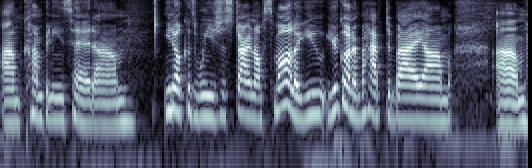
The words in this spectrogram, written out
um, companies had. Um, you know, because when you're just starting off smaller, you you're going to have to buy um, um,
